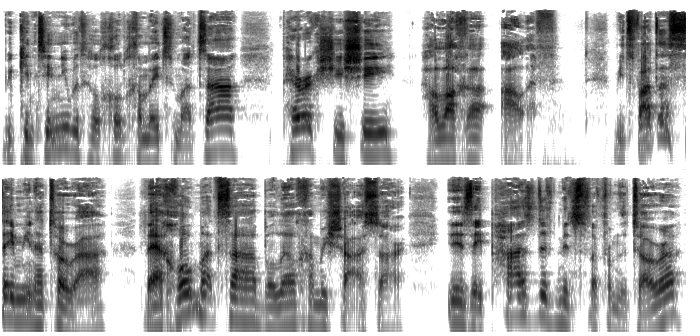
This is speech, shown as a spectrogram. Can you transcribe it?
We continue with Hilchot Chametz Matzah, Perek Shishi, Halacha Aleph. Mitzvah Semin HaTorah, Le'achol Matzah Bolel Chamisha Asar. It is a positive mitzvah from the Torah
